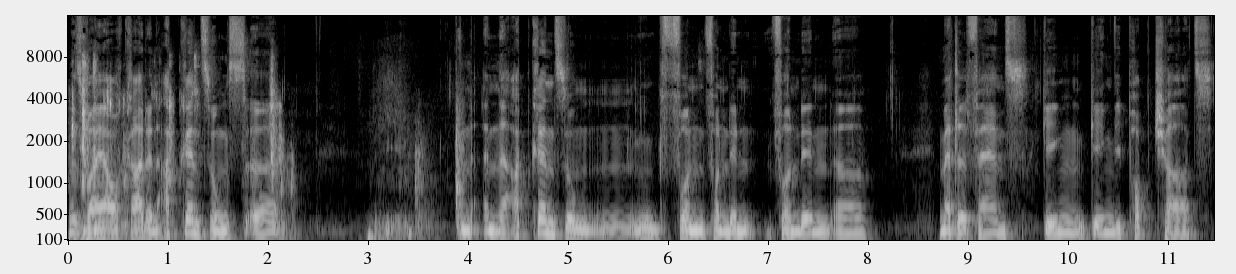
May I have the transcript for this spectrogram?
Das war ja auch gerade eine Abgrenzungs... Äh, eine Abgrenzung von, von den, von den äh, Metal-Fans gegen, gegen die Pop-Charts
